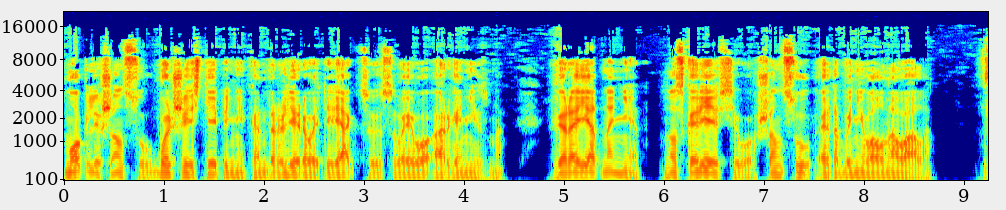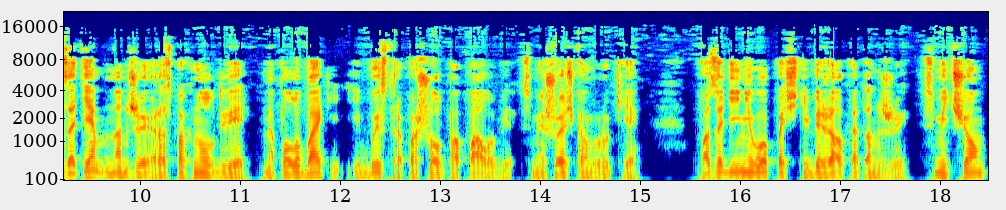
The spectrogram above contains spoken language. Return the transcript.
Мог ли Шансу в большей степени контролировать реакцию своего организма? Вероятно, нет, но скорее всего Шансу это бы не волновало. Затем Нанджи распахнул дверь на полубаке и быстро пошел по палубе с мешочком в руке. Позади него почти бежал Катанжи с мечом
